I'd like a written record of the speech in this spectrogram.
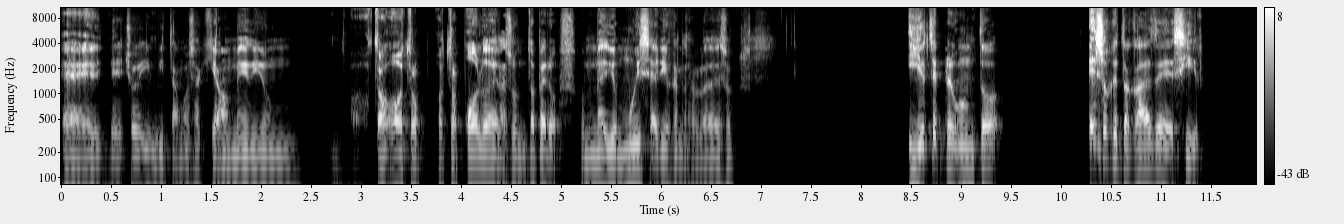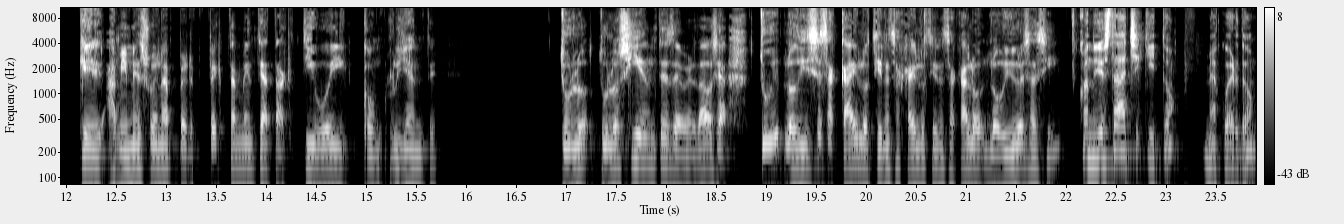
Eh, de hecho, invitamos aquí a un medium, otro, otro, otro polo del asunto, pero un medio muy serio que nos habló de eso. Y yo te pregunto, eso que tú acabas de decir, que a mí me suena perfectamente atractivo y concluyente, ¿tú lo, tú lo sientes de verdad? O sea, tú lo dices acá y lo tienes acá y lo tienes acá, ¿lo, lo vives así? Cuando yo estaba chiquito, me acuerdo,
